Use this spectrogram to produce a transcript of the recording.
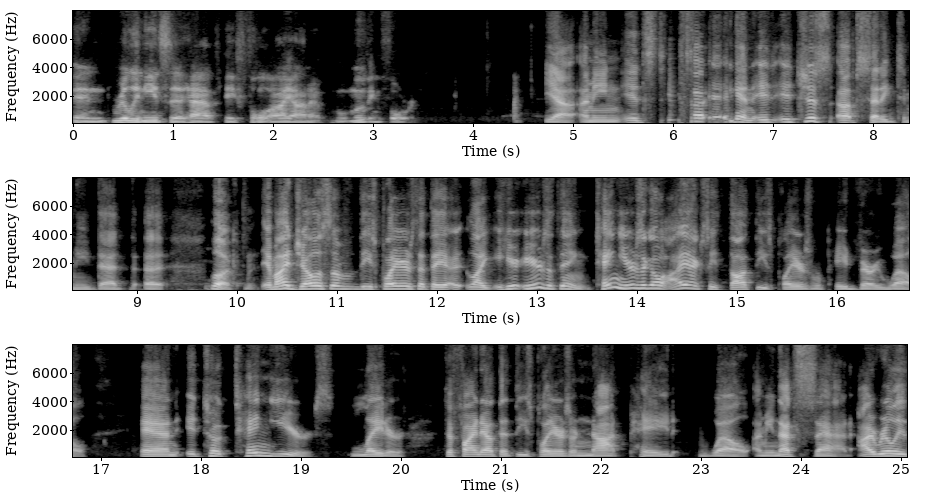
and really needs to have a full eye on it moving forward. Yeah, I mean, it's, it's uh, again, it, it's just upsetting to me that. Uh, look, am I jealous of these players that they uh, like? Here, here's the thing 10 years ago, I actually thought these players were paid very well. And it took 10 years later to find out that these players are not paid well. I mean, that's sad. I really,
